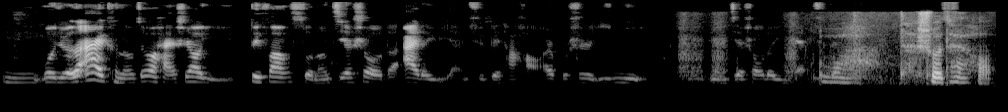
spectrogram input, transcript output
嗯，我觉得爱可能最后还是要以对方所能接受的爱的语言去对他好，而不是以你能接受的语言。哇，他说太好，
